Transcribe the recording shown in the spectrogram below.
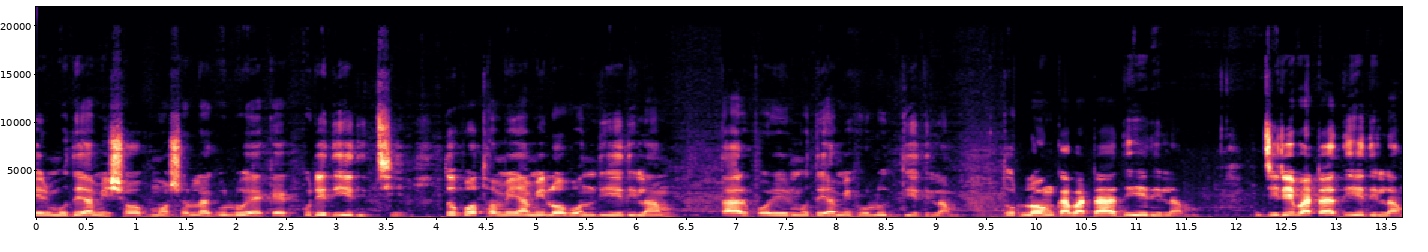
এর মধ্যে আমি সব মশলাগুলো এক এক করে দিয়ে দিচ্ছি। তো প্রথমে আমি লবণ দিয়ে দিলাম, তারপর এর মধ্যে আমি হলুদ দিয়ে দিলাম। তো লঙ্কা বাটা দিয়ে দিলাম, জিরে বাটা দিয়ে দিলাম।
